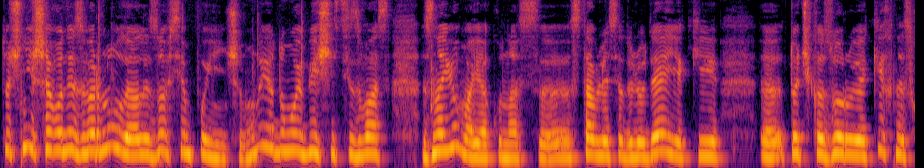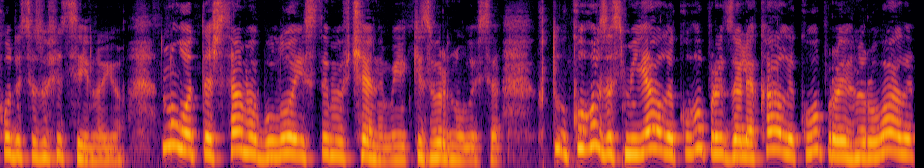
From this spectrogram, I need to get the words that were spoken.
Точніше, вони звернули, але зовсім по-іншому. Ну, я думаю, більшість із вас знайома, як у нас е, ставляться до людей, які, е, точка зору яких не сходиться з офіційною. Ну, от те ж саме було і з тими вченими, які звернулися. Хто, кого засміяли, кого залякали, кого проігнорували.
